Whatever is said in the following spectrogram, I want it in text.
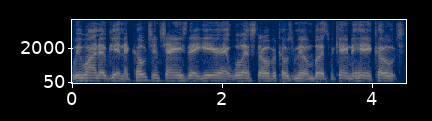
We wound up getting a coaching change that year at Westover. Coach Milton Butts became the head coach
